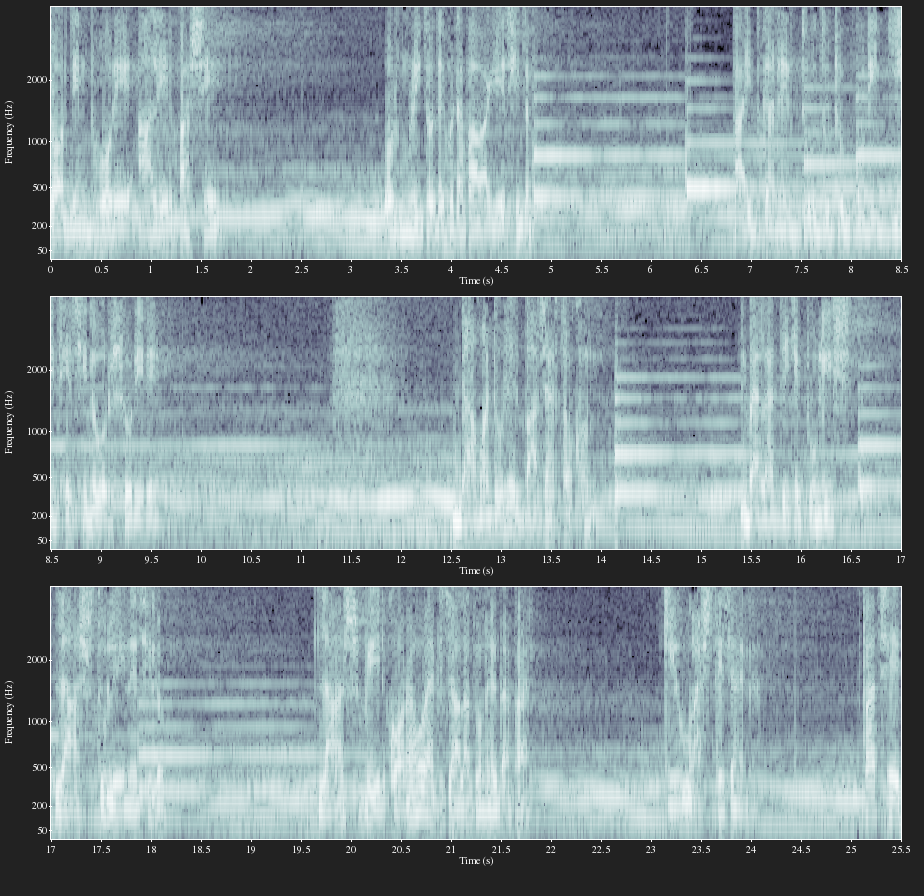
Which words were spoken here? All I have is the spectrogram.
পরদিন ভোরে আলের পাশে ওর মৃতদেহটা পাওয়া গিয়েছিল। পাইপ গানের দু দুটো গুলি গিঁথেছিল ওর শরীরে। ডামাডোলের বাজার তখন বেলার দিকে পুলিশ লাশ তুলে এনেছিল। লাশ বের করাও এক জ্বালাতনের ব্যাপার। কেউ আসতে চায় না। পাছে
